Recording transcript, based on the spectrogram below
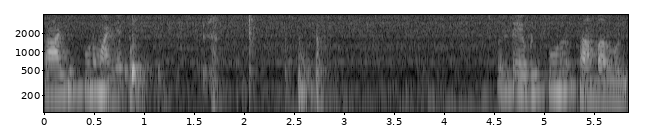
കാൽ ടീസ്പൂൺ മഞ്ഞൾപ്പൊടി ഒരു ടേബിൾ സ്പൂൺ സാമ്പാർ പൊടി.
